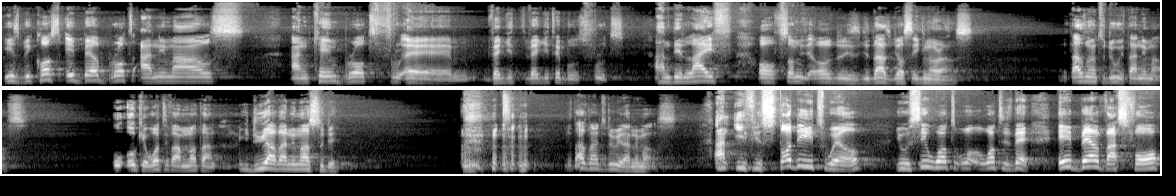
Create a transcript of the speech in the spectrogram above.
it's because Abel brought animals and Cain brought fru- um, veget- vegetables, fruits and the life of some all this, that's just ignorance. It has nothing to do with animals. Oh, okay, what if I'm not an do you have animals today? it has nothing to do with animals. And if you study it well, you will see what, what, is there. Abel, verse 4,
